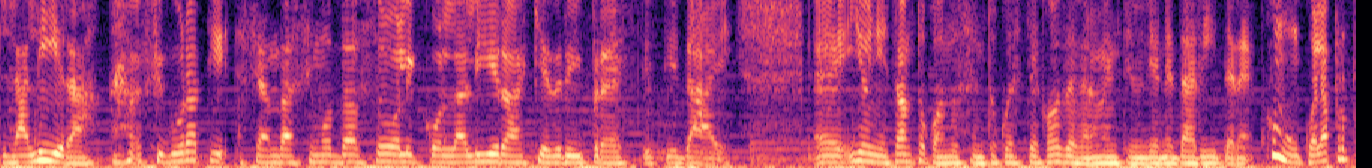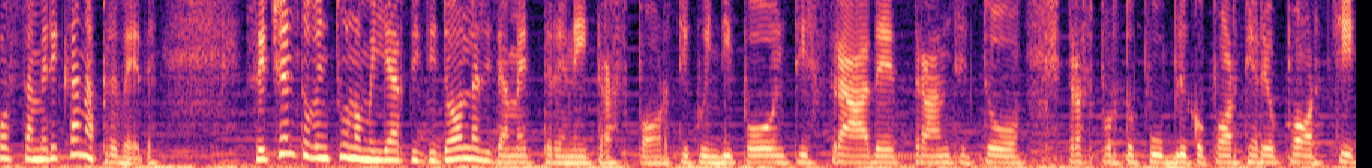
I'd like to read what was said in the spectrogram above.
la lira, figurati se andassimo da soli con la lira a chiedere i prestiti, dai. Eh, io ogni tanto quando sento queste cose veramente mi viene da ridere. Comunque la proposta americana prevede 621 miliardi di dollari da mettere nei trasporti, quindi ponti, strade, transito, trasporto pubblico, porti, aeroporti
